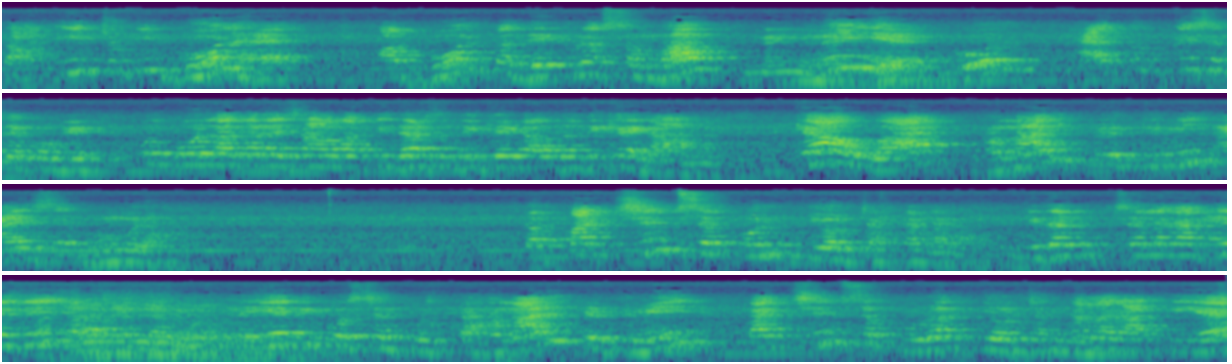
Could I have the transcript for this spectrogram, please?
तो ये चूँकि गोल है अब गोल पर देखना संभव नहीं है। नहीं है। गोल है तो कैसे देखोगे? कोई गोल अगर ऐसा होगा कि इधर से दिखेगा उधर दिखेगा। क्या हुआ? हमारी पृथ्वी ऐसे घूम रहा है तो पश्चिम से पूर्व की ओर चक्कर लगा। किधर से लगा के जी? तो ये भी क्वेश्चन पूछता है। हमारी पृथ्वी पश्चिम से पूरब की ओर चक्कर लगाती है,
